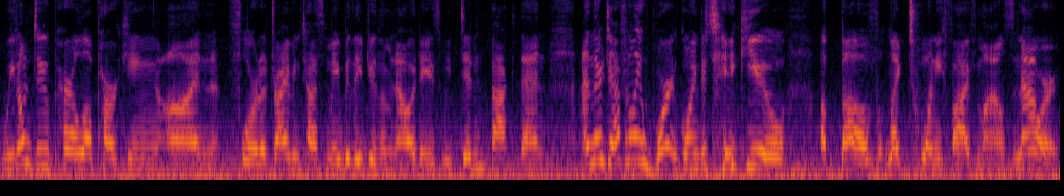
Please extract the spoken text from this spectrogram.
We don't do parallel parking on Florida driving tests. Maybe they do them nowadays. We didn't back then. And they definitely weren't going to take you above like 25 miles an hour.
